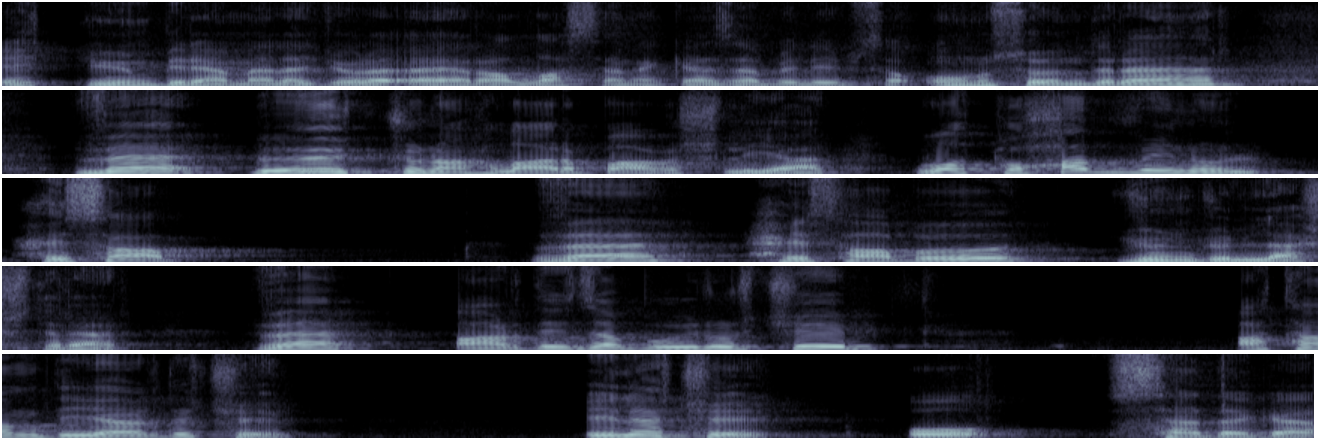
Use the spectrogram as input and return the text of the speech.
Etdiyin bir əmələ görə əgər Allah sənə qəzəb eləyibsə, onu söndürər və böyük günahları bağışlayar. Və tuhavvinul hisab və hesabı yüngülləşdirər. Və ardıca buyurur ki, atam deyərdi ki, elə ki o sədəqə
